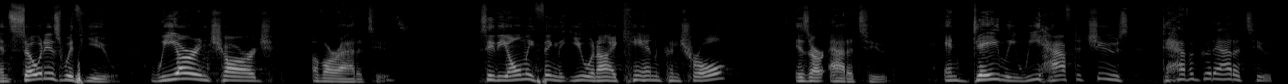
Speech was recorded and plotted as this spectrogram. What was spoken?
And so it is with you. We are in charge of our attitudes. See, the only thing that you and I can control is our attitude. And daily, we have to choose to have a good attitude.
